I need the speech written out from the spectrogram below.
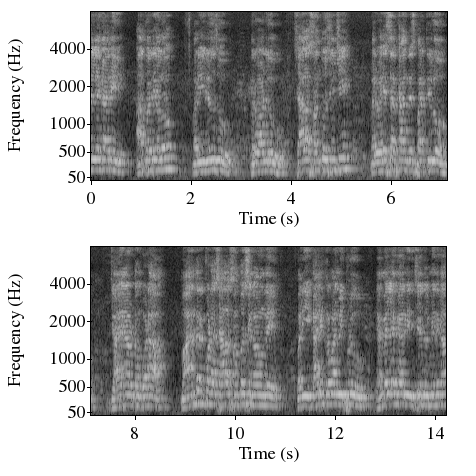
ఎమ్మెల్యే గారి ఆధ్వర్యంలో మరి ఈరోజు మరి వాళ్ళు చాలా సంతోషించి మరి వైఎస్ఆర్ కాంగ్రెస్ పార్టీలో జాయిన్ అవటం కూడా మా అందరికి కూడా చాలా సంతోషంగా ఉంది. మరి ఈ కార్యక్రమాన్ని ఇప్పుడు ఎమ్మెల్యే గారి చేతుల మీదుగా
